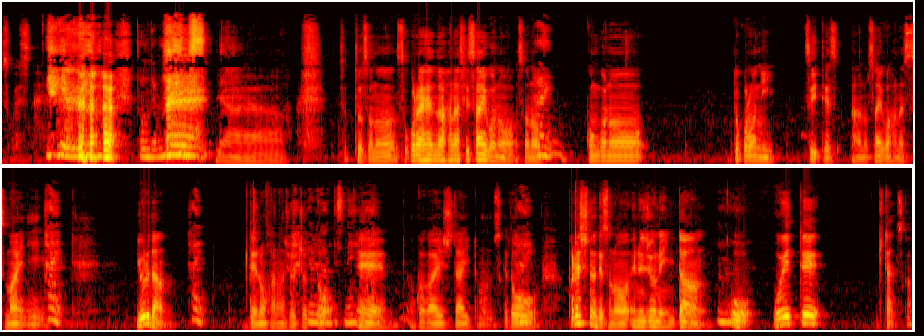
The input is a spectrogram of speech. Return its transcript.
すごいですね。いやとんでもないです。いやーちょっとそのそこら辺の話最後のその、はい。今後のところについてあの最後話す前に、はい。ヨルダンはい。でのお話をちょっと、ダンですね。ええお伺いしたいと思うんですけど、はいパレスチナでその NGO のインターンうん。を終えてきたんですか、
